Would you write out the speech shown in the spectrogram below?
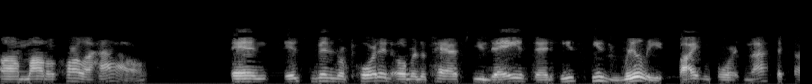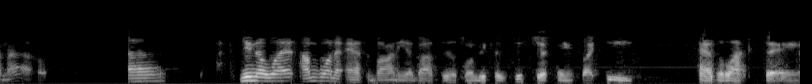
uh, model Carla Howe. And it's been reported over the past few days that he's he's really fighting for it not to come out. Uh, you know what? I'm going to ask Bonnie about this one because this just seems like he has a lot to say.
